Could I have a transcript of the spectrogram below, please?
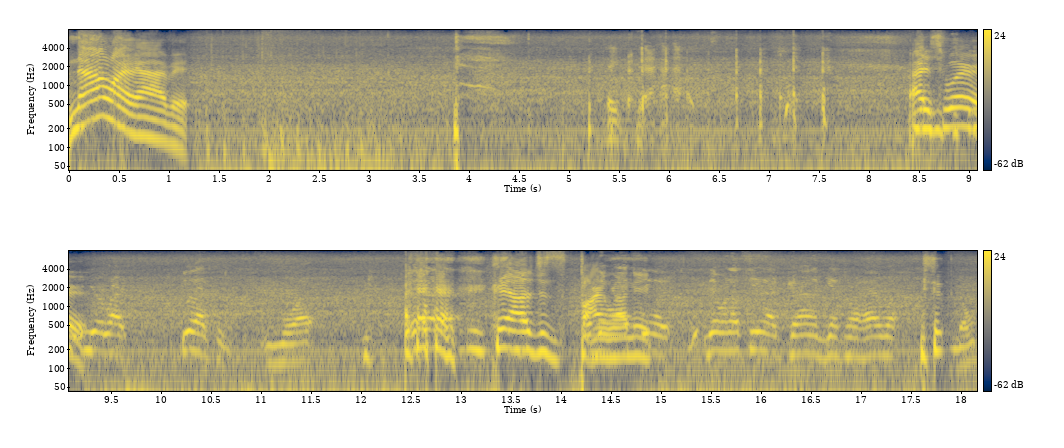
now I have it. Take that. I swear. You're like, you're like, what? yeah, I was just firing spying then when I on you. that- Then when I seen that gun against my head, what? Nope.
